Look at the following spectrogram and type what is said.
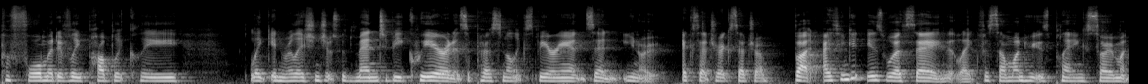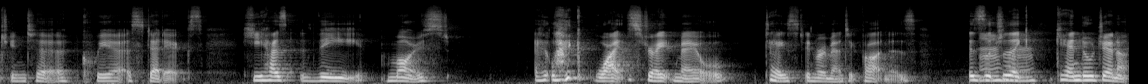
performatively publicly like in relationships with men to be queer and it's a personal experience and you know etc etc but i think it is worth saying that like for someone who is playing so much into queer aesthetics he has the most like white straight male taste in romantic partners it's literally like mm-hmm. Kendall Jenner,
